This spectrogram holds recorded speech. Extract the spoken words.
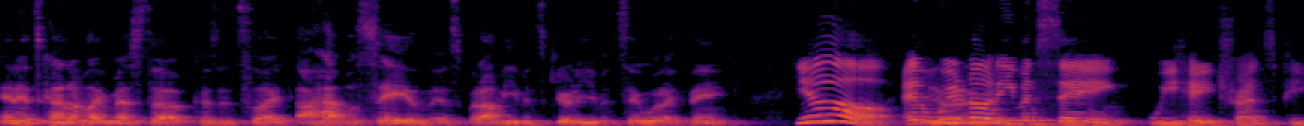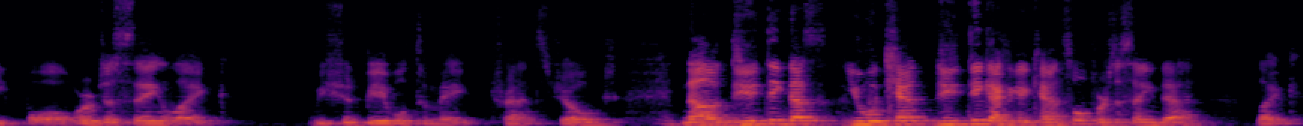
And it's kind of like messed up because it's like I have a say in this, but I'm even scared to even say what I think. Yeah, and You know we're what I not mean? even saying we hate trans people. We're just saying like we should be able to make trans jokes. Now, do you think that's you would can't? do you think I could get canceled for just saying that? Like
